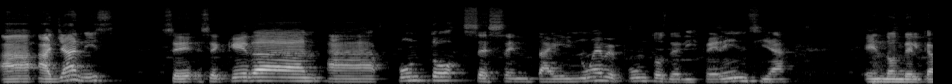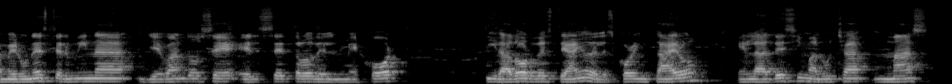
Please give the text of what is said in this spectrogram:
a Yanis. Se, se, quedan a punto 69 puntos de diferencia en donde el camerunés termina llevándose el cetro del mejor tirador de este año, del scoring title, en la décima lucha más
